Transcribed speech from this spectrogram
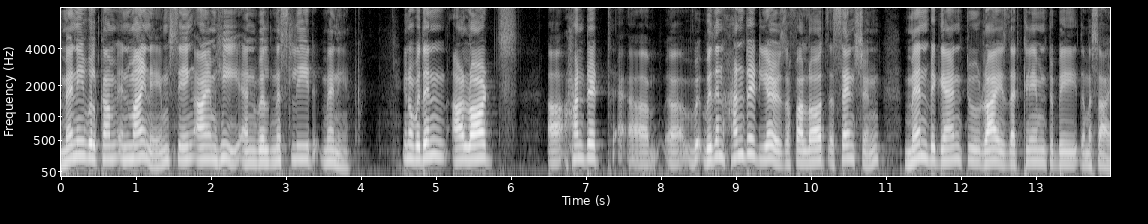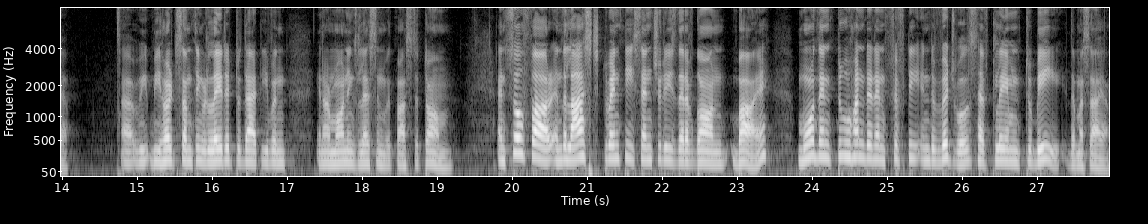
Many will come in my name, saying, I am he, and will mislead many. You know, within our Lord's uh, hundred, uh, uh, w- within hundred years of our Lord's ascension, men began to rise that claimed to be the Messiah. Uh, we, we heard something related to that even in our morning's lesson with Pastor Tom. And so far, in the last 20 centuries that have gone by, more than 250 individuals have claimed to be the Messiah.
